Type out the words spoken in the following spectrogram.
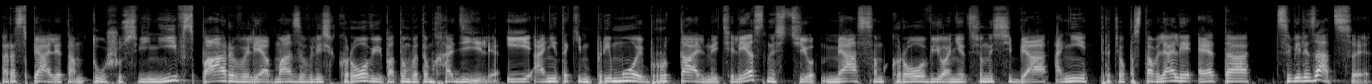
распяли там тушу свиньи, вспарывали, обмазывались кровью и потом в этом ходили. И они таким прямой, брутальной телесностью, мясом, кровью, они это все на себя, они противопоставляли это цивилизации.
